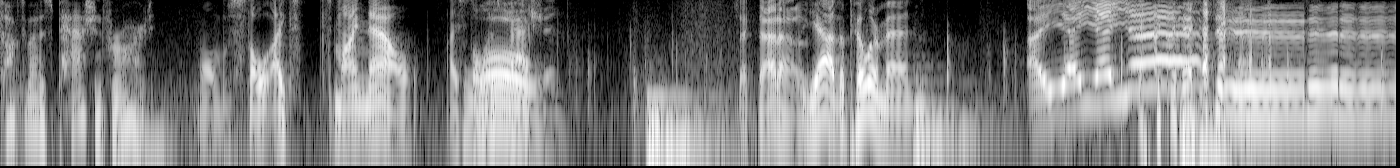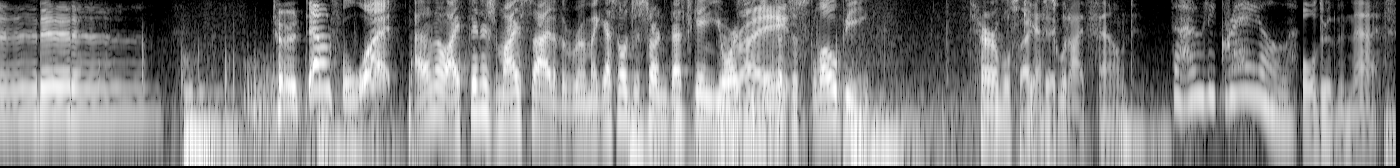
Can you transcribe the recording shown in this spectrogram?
talks about his passion for art. Well, it stole. I, it's mine now. I stole Whoa. his passion. Check that out. Yeah, the Pillar Men. Ay, ay, ay, ay. Turned down for what? I don't know. I finished my side of the room. I guess I'll just start investigating yours since Right. you're such a slowbie. Terrible sidekick. Guess what I found? The Holy Grail. Older than that.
